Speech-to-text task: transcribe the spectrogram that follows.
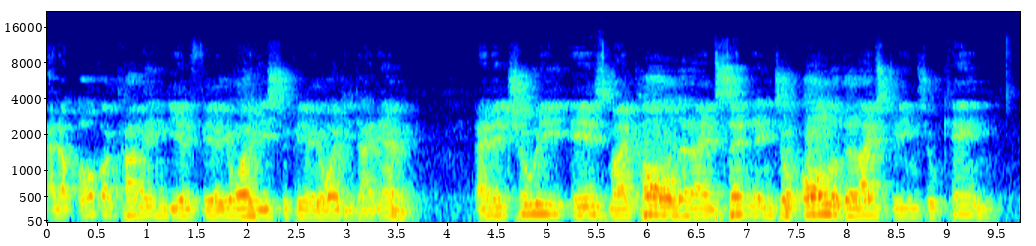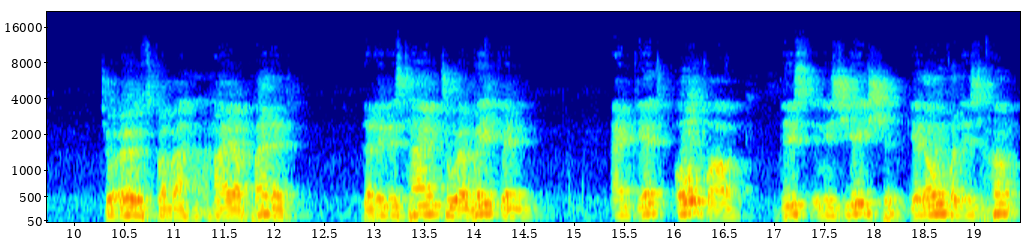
and of overcoming the inferiority superiority dynamic. And it truly is my call that I am sending to all of the life streams who came to Earth from a higher planet that it is time to awaken and get over this initiation, get over this hump,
